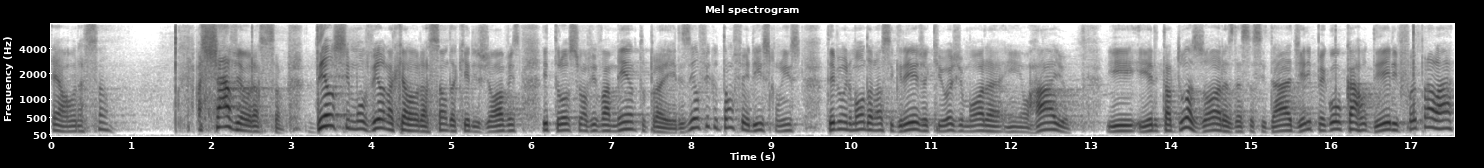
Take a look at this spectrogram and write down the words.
é a oração. A chave é a oração. Deus se moveu naquela oração daqueles jovens e trouxe um avivamento para eles. E eu fico tão feliz com isso. Teve um irmão da nossa igreja que hoje mora em Ohio, e, e ele está duas horas dessa cidade. Ele pegou o carro dele e foi para lá,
